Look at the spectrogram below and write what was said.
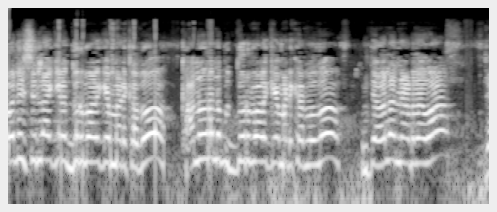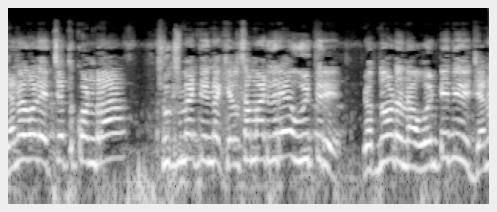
ಪೊಲೀಸ್ ಇಲಾಖೆ ದುರ್ಬಳಕೆ ಮಾಡ್ಕೋದು, ಕಾನೂನನ್ನು ದುರ್ಬಳಕೆ ಮಾಡ್ಕೊಳ್ಳೋದು ಇಂಥವೆಲ್ಲ ನಡೆದವ? ಜನಗಳು ಎಚ್ಚೆತ್ತುಕೊಂಡ್ರ, ಸೂಕ್ಷ್ಮತೆಯಿಂದ ಕೆಲಸ ಮಾಡಿದ್ರೆ ಉಳಿತೀರಿ. ಇವತ್ತು ನೋಡು, ನಾವು ಹೊಂಟಿದ್ದೀವಿ. ಜನ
